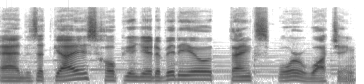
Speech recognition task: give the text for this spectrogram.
And that's it guys, hope you enjoyed the video, thanks for watching.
